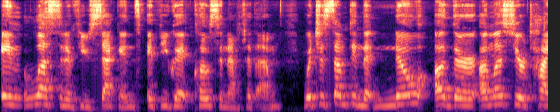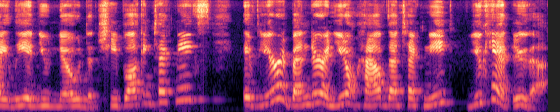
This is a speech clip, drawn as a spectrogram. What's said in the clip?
in less than a few seconds if you get close enough to them, which is something that no other, unless you're Ty Lee and you know the chi blocking techniques, if you're a bender and you don't have that technique, you can't do that.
